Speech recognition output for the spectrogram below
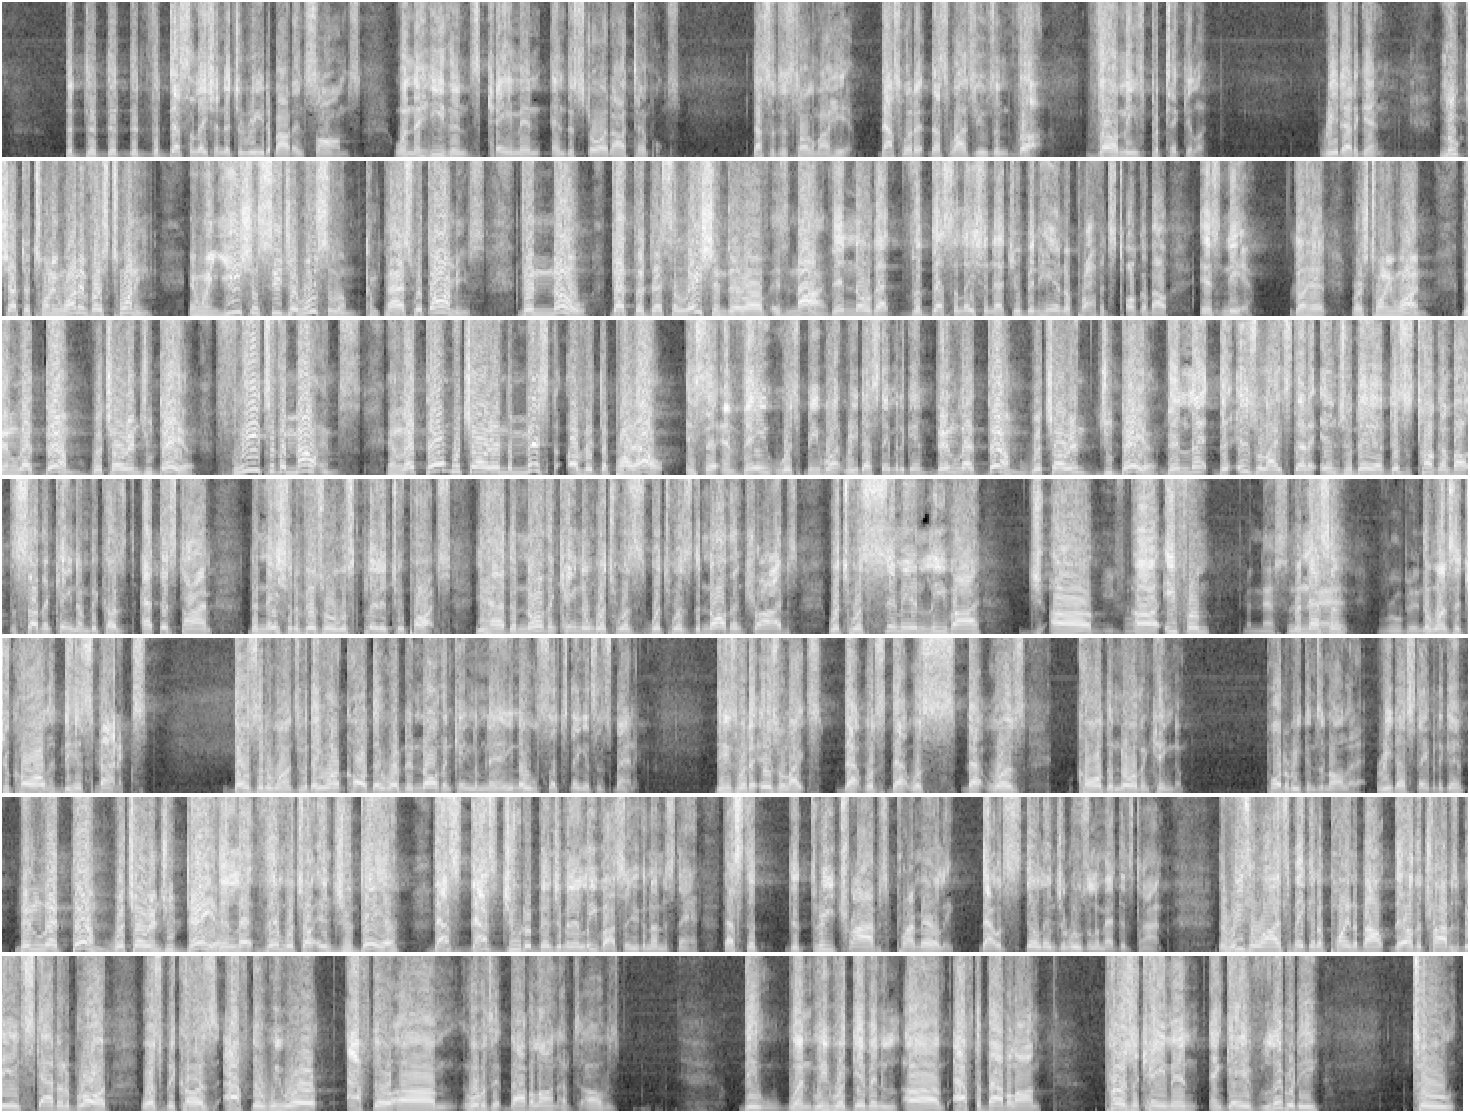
The, the, the, the, the desolation that you read about in Psalms when the heathens came in and destroyed our temples. That's what it's talking about here. That's what it, that's why it's using the. The means particular. Read that again. Luke chapter 21 and verse 20. And when ye shall see Jerusalem compassed with armies, then know that the desolation thereof is nigh. Then know that the desolation that you've been hearing the prophets talk about is near. Go ahead. Verse 21. Then let them which are in Judea flee to the mountains, and let them which are in the midst of it depart out. It said, and they which be what? Read that statement again. Then let them which are in Judea Then let the Israelites that are in Judea, this is talking about the southern kingdom, because at this time the nation of Israel was split in two parts. You had the northern kingdom, which was which was the northern tribes, which was Simeon, Levi, uh, Ephraim. uh, Ephraim, Manasseh, Manasseh, Gad, Reuben, the ones that you call the Hispanics. Those are the ones, but they weren't called. They were the northern kingdom. Then ain't no such thing as Hispanic. These were the Israelites that was that was that was called the northern kingdom. Puerto Ricans and all of that. Read that statement again. then let them which are in Judea Then let them which are in Judea, that's that's Judah, Benjamin, and Levi, so you can understand. That's the, the three tribes primarily that was still in Jerusalem at this time. The reason why it's making a point about the other tribes being scattered abroad was because after we were after um what was it Babylon? I'm, I was, the when we were given uh, after Babylon, Persia came in and gave liberty to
